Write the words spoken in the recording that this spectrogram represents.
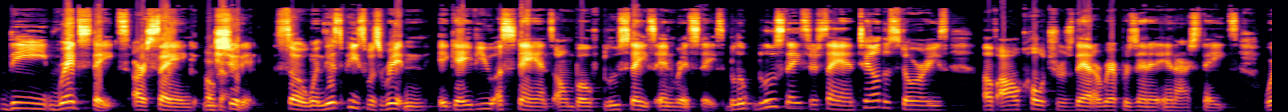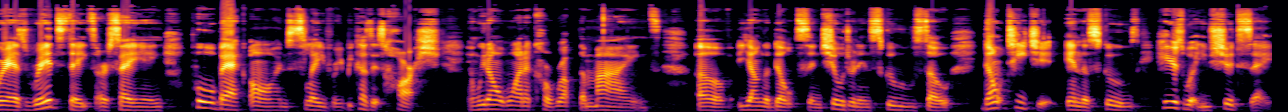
the red states are saying we Okay. shouldn't. So when this piece was written, it gave you a stance on both blue states and red states. Blue, blue states are saying, tell the stories of all cultures that are represented in our states. Whereas red states are saying, pull back on slavery because it's harsh and we don't want to corrupt the minds of young adults and children in schools. So don't teach it in the schools. Here's what you should say.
